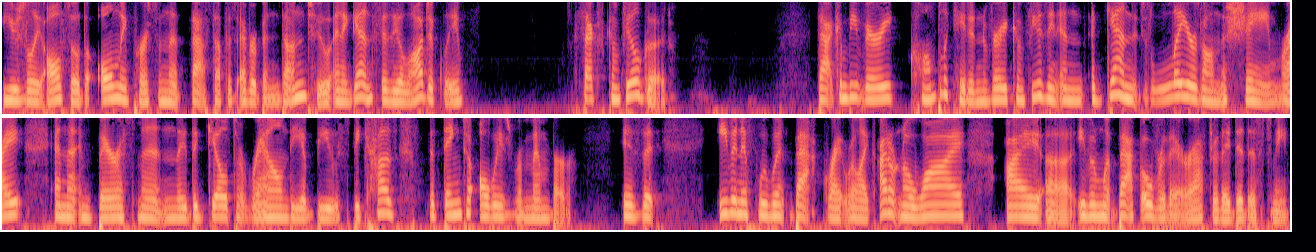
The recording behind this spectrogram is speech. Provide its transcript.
usually also the only person that that stuff has ever been done to. And again, physiologically, sex can feel good. That can be very complicated and very confusing. And again, it just layers on the shame, right? And that embarrassment and the, the guilt around the abuse. Because the thing to always remember is that even if we went back, right? We're like, I don't know why I uh, even went back over there after they did this to me.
